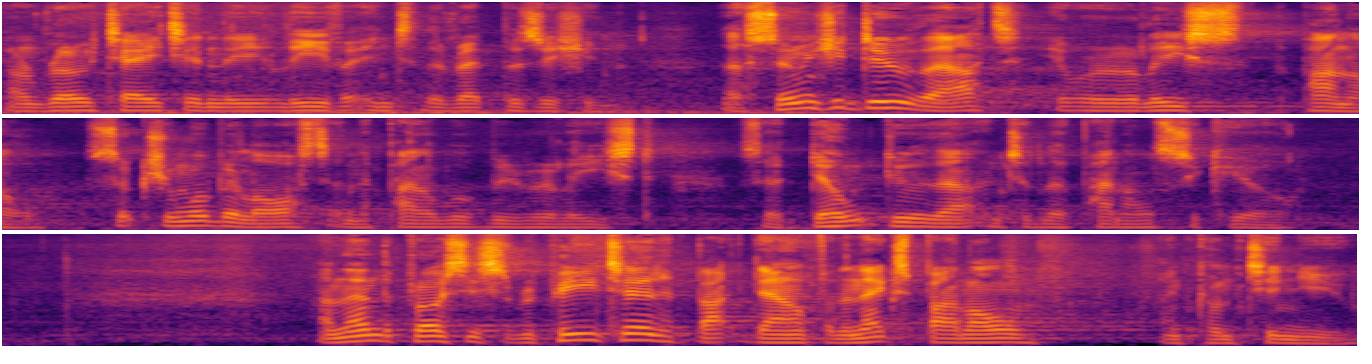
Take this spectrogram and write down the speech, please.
and rotating the lever into the red position. As soon as you do that, it will release the panel. Suction will be lost and the panel will be released. So don't do that until the panel is secure. And then the process is repeated, back down for the next panel and continue.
